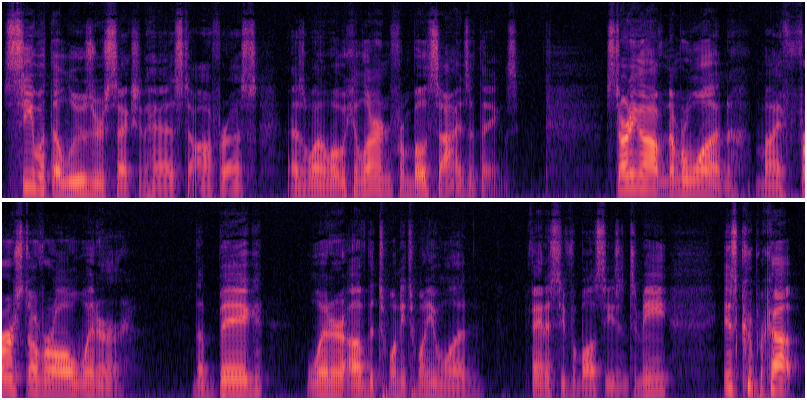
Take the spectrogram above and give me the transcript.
see what the losers section has to offer us as well, what we can learn from both sides of things. Starting off, number one, my first overall winner, the big winner of the 2021 fantasy football season to me is Cooper Kupp.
